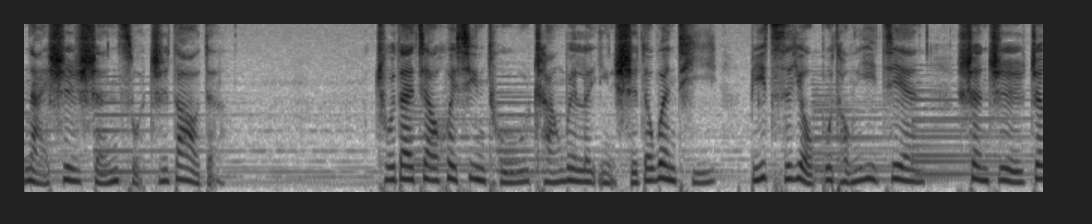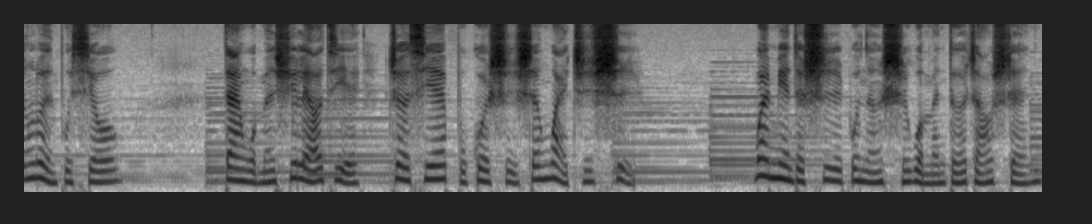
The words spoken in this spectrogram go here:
乃是神所知道的。初代教会信徒常为了饮食的问题，彼此有不同意见，甚至争论不休。但我们需了解，这些不过是身外之事，外面的事不能使我们得着神。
